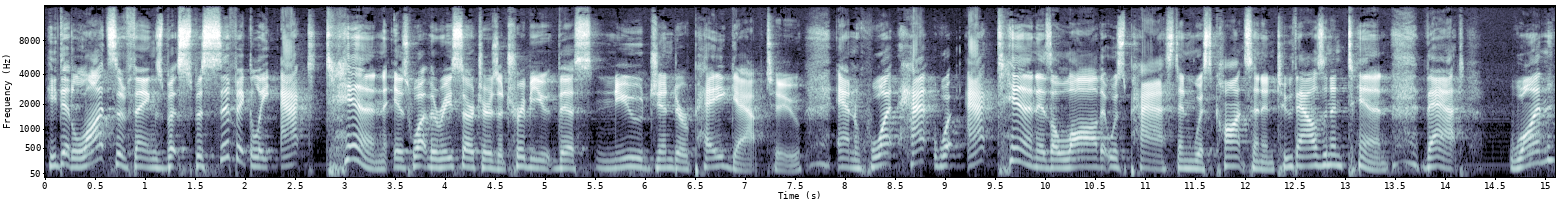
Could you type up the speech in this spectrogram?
He did lots of things, but specifically Act 10 is what the researchers attribute this new gender pay gap to. And what, ha- what Act 10 is a law that was passed in Wisconsin in 2010 that one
